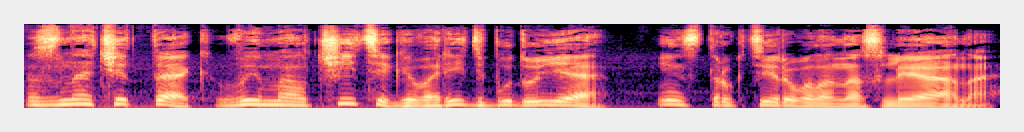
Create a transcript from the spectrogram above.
«Значит так, вы молчите, говорить буду я», — инструктировала нас Лиана.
